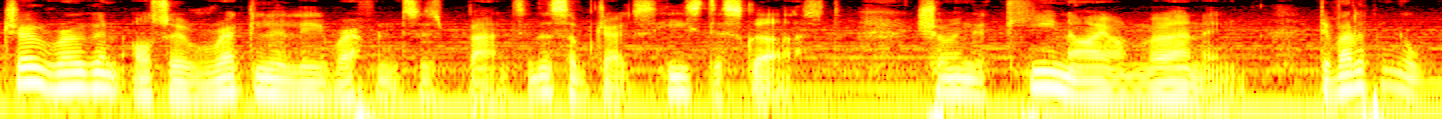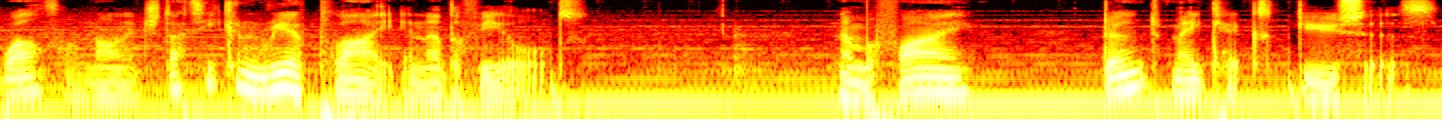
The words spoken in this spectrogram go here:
Joe Rogan also regularly references back to the subjects he's discussed, showing a keen eye on learning, developing a wealth of knowledge that he can reapply in other fields. Number 5. Don't make excuses.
